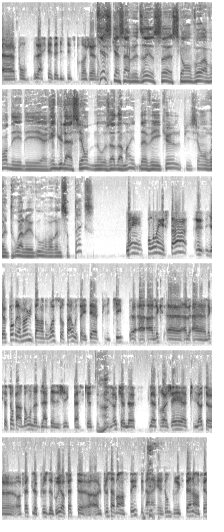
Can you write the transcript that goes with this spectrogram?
euh, pour la faisabilité du projet. Qu'est-ce que ça veut dire, ça? Est-ce qu'on va avoir des, des régulations de nos odomètres de véhicules, puis si on roule trop à leur goût, on va avoir une surtaxe? Ben, pour l'instant, euh, il n'y a pas vraiment eu d'endroit sur Terre où ça a été appliqué euh, à, à l'ex- à- à- à l'exception pardon là, de la Belgique, parce que c'est Ah. là que le, le projet euh, pilote euh, a fait le plus de bruit, a fait euh, a le plus avancé. C'est dans la région de Bruxelles, en fait,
